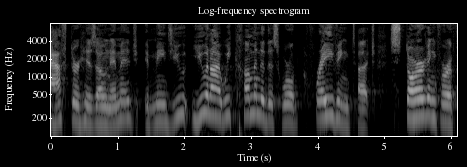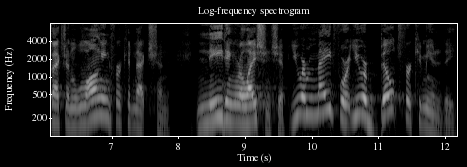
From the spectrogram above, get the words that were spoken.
after his own image, it means you, you and I, we come into this world craving touch, starving for affection, longing for connection, needing relationship. You are made for it. You are built for community.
